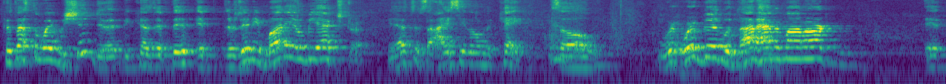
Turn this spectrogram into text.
because that's the way we should do it. Because if there- if there's any money, it'll be extra. You know, that's just icing on the cake. So we're, we're good with not having Monarch. It,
